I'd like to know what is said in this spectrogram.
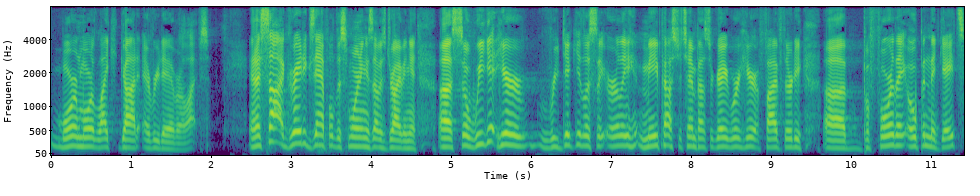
more, and more like God every day of our lives. And I saw a great example this morning as I was driving in. Uh, so we get here ridiculously early. Me, Pastor Tim, Pastor Greg, we're here at 5:30 uh, before they open the gates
